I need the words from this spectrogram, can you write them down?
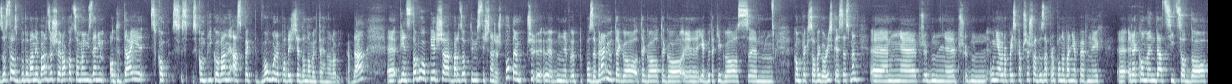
został zbudowany bardzo szeroko, co moim zdaniem oddaje skomplikowany aspekt w ogóle podejścia do nowych technologii, prawda? E, więc to była pierwsza bardzo optymistyczna rzecz. Potem przy, e, e, po zebraniu tego, tego, tego jakby takiego z, kompleksowego risk assessment Unia Europejska przeszła do zaproponowania pewnych rekomendacji co do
